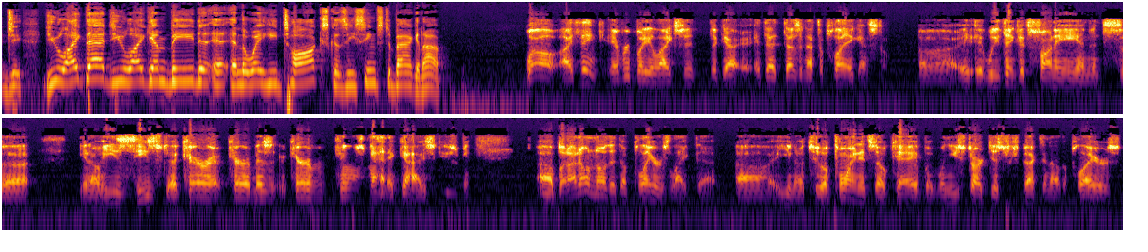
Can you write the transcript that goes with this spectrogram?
do, do, you like that? Do you like Embiid and the way he talks? Because he seems to back it up. Well, I think everybody likes it. The guy that doesn't have to play against him. Uh, it, we think it's funny, and it's uh, you know he's he's a charismatic guy. Excuse me uh, but I don't know that the players like that. Uh, you know, to a point it's okay, but when you start disrespecting other players,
